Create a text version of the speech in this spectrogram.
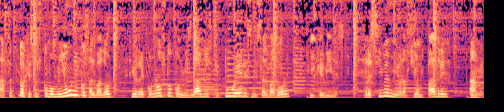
acepto a Jesús como mi único Salvador y reconozco con mis labios que tú eres mi Salvador y que vives. Recibe mi oración, Padre. Amén.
